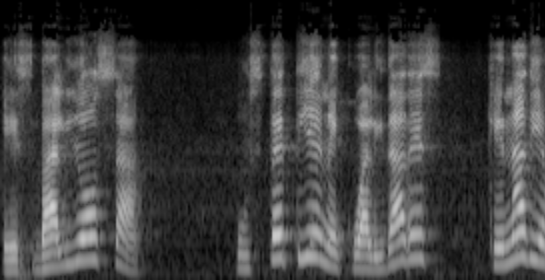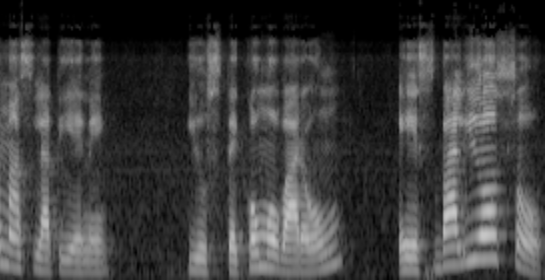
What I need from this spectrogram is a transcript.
Es valiosa. Usted tiene cualidades que nadie más la tiene. Y usted como varón es valioso.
